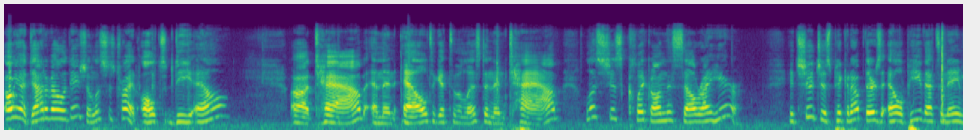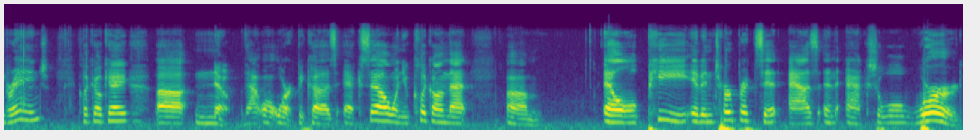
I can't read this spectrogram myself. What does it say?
oh yeah, data validation. Let's just try it. Alt DL, uh, tab, and then L to get to the list, and then tab. Let's just click on this cell right here. It should just pick it up. There's LP. That's a named range. Click OK. Uh, no, that won't work because Excel, when you click on that um, LP, it interprets it as an actual word,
